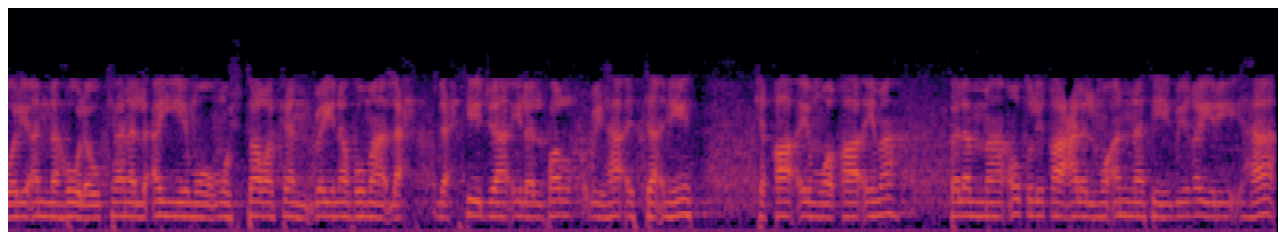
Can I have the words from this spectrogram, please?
ولأنه لو كان الأيم مشتركا بينهما لاحتيج إلى الفرق بهاء التأنيث كقائم وقائمة فلما أطلق على المؤنث بغير هاء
